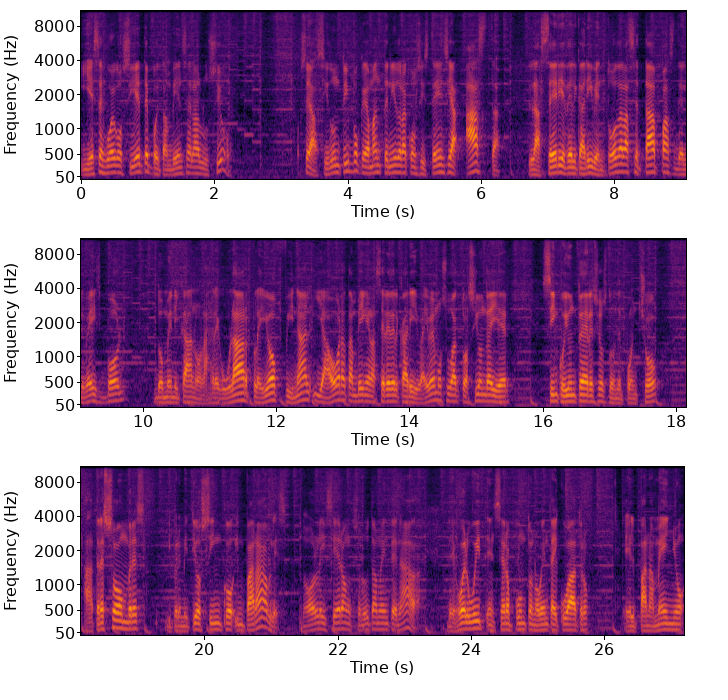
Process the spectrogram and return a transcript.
y ese juego 7 pues también se la lució. O sea, ha sido un tipo que ha mantenido la consistencia hasta la Serie del Caribe en todas las etapas del béisbol dominicano, la regular, playoff, final y ahora también en la Serie del Caribe. Ahí vemos su actuación de ayer, 5 y un tercios, donde ponchó a tres hombres y permitió cinco imparables. No le hicieron absolutamente nada. Dejó el WIT en 0.94 el panameño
